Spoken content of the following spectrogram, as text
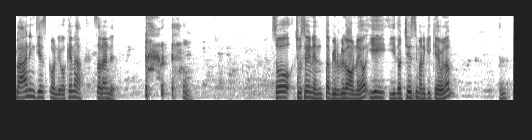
ప్లానింగ్ చేసుకోండి ఓకేనా? సరే రండి. సో చూసేయండి ఎంత బ్యూటిఫుల్గా ఉన్నాయో. ఈ ఇది వచ్చేసి మనకి కేవలం ఎంత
